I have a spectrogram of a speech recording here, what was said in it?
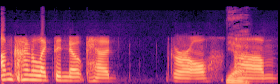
I'm kind of like the notepad girl. Yeah. Um,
